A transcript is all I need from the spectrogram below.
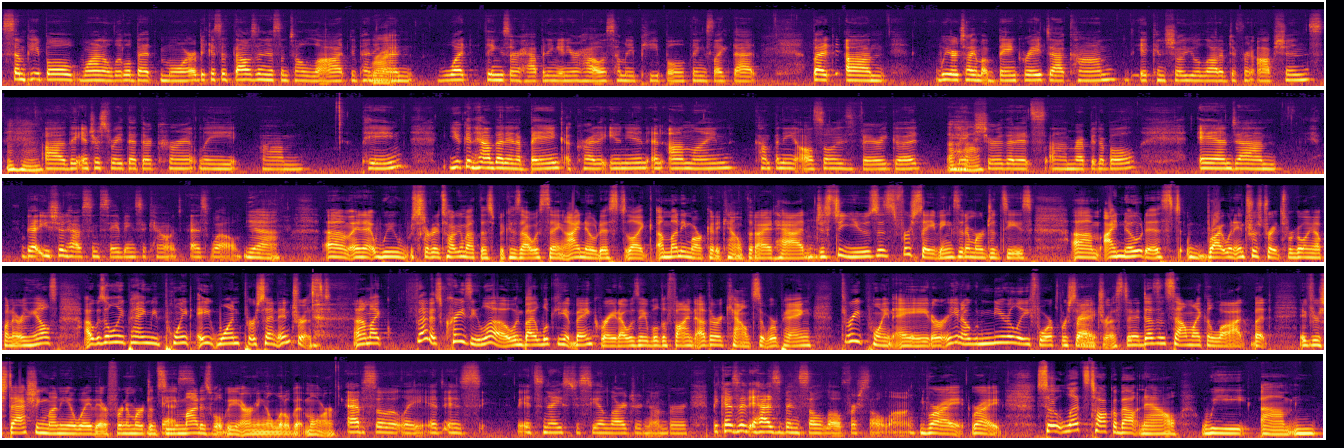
some people want a little bit more because a thousand isn't a lot, depending Right. on what things are happening in your house, how many people, things like that. But um, we are talking about bankrate.com. It can show you a lot of different options. Uh, the interest rate that they're currently um, paying. You can have that in a bank, a credit union, an online company also is very good. Uh-huh. Make sure that it's um, reputable. And um, but you should have some savings account as well. Yeah. Um, and we started talking about this because I was saying I noticed like a money market account that I had had just to use as for savings and emergencies. Um, I noticed right when interest rates were going up on everything else, I was only paying me 0.81% interest. And I'm like, that is crazy low. And by looking at bank rate, I was able to find other accounts that were paying 3.8 or, you know, nearly 4% Right. interest. And it doesn't sound like a lot, but if you're stashing money away there for an emergency, you might as well be earning a little bit more. Absolutely. It is it's nice to see a larger number because it has been so low for so long. Right, right. So let's talk about now. We um,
